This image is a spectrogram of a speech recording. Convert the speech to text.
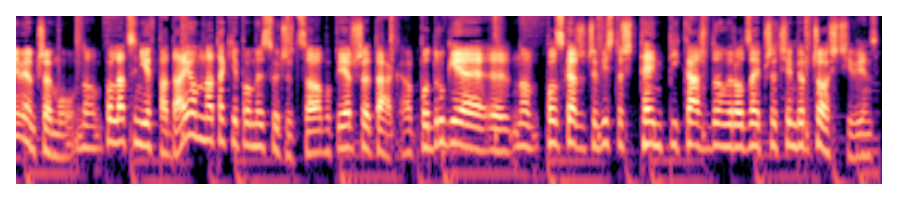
nie wiem czemu. No, Polacy nie wpadają na takie pomysły, czy co? Po pierwsze, tak, a po drugie, e, no, polska rzeczywistość tępi każdy rodzaj przedsiębiorczości, więc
